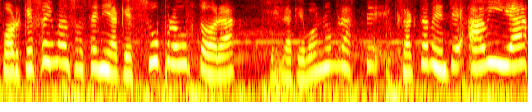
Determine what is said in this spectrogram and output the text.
porque Feynman sostenía que su productora, que es la que vos nombraste exactamente, había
